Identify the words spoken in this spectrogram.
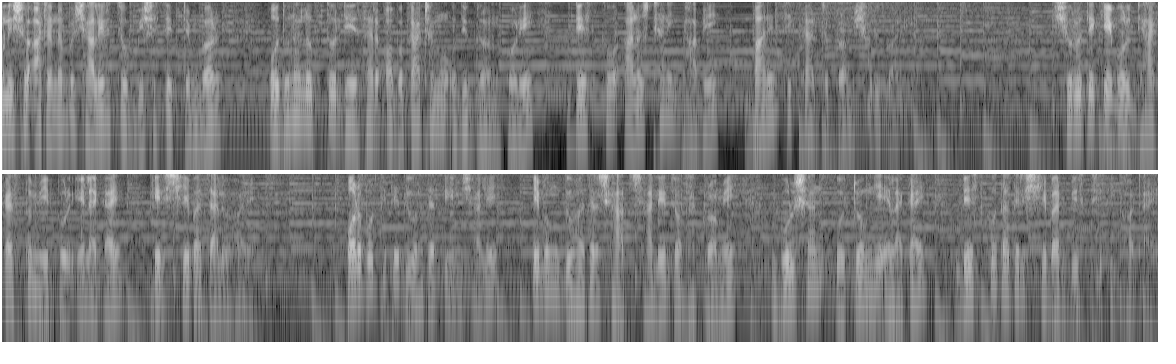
উনিশশো আটানব্বই সালের চব্বিশে সেপ্টেম্বর অধুনালুপ্ত ডেসার অবকাঠামো অধিগ্রহণ করে ডেস্কো আনুষ্ঠানিকভাবে বাণিজ্যিক কার্যক্রম শুরু করে। শুরুতে কেবল ঢাকাস্থ মিরপুর এলাকায় এর সেবা চালু হয়। পরবর্তীতে দু হাজার তিন সালে এবং দু হাজার সাত সালে যথাক্রমে গুলশান ও টঙ্গী এলাকায় ডেস্কো তাদের সেবার বিস্তৃতি ঘটায়।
